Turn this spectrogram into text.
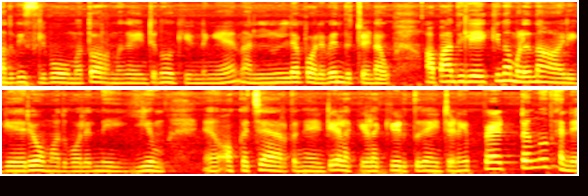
അത് വിസിൽ പോകുമ്പോൾ തുറന്ന് കഴിഞ്ഞിട്ട് നോക്കിയിട്ടുണ്ടെങ്കിൽ നല്ല പോലെ വെന്തിട്ടുണ്ടാവും. അപ്പോൾ അതിലേക്ക് നമ്മൾ നാളികേരവും അതുപോലെ നെയ്യും ഒക്കെ ചേർത്ത് കഴിഞ്ഞിട്ട് ഇളക്കി ഇളക്കി എടുത്ത് കഴിഞ്ഞിട്ടുണ്ടെങ്കിൽ പെട്ടെന്ന് തന്നെ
